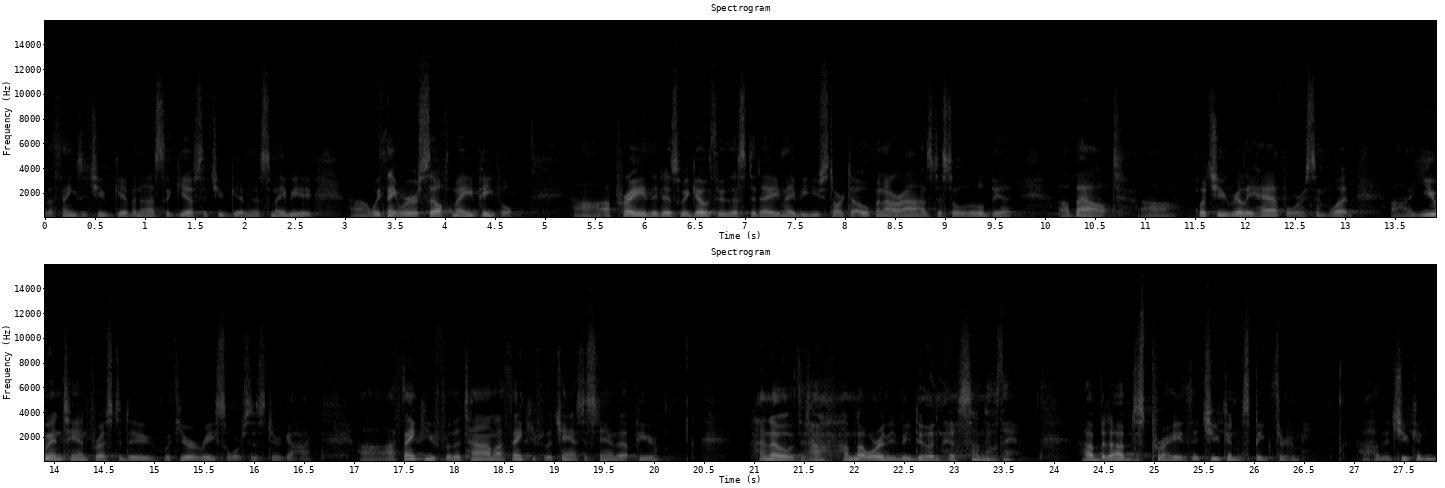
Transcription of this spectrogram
the things that you've given us, the gifts that you've given us. Maybe uh, we think we're self made people. I pray that as we go through this today, maybe you start to open our eyes just a little bit about what you really have for us and what uh, you intend for us to do with your resources, dear God. Uh, I thank you for the time. I thank you for the chance to stand up here. I know that I'm not worthy to be doing this. I know that. but I just pray that you can speak through me uh, that you can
